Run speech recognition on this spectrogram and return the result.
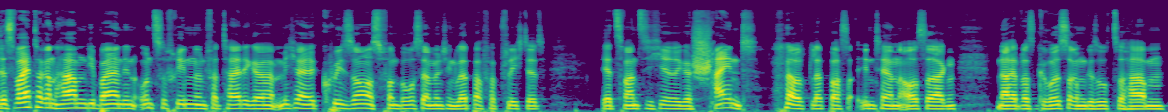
Des Weiteren haben die Bayern den unzufriedenen Verteidiger Michael Cuisance von Borussia Mönchengladbach verpflichtet. Der 20-Jährige scheint laut Gladbachs internen Aussagen nach etwas Größerem gesucht zu haben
